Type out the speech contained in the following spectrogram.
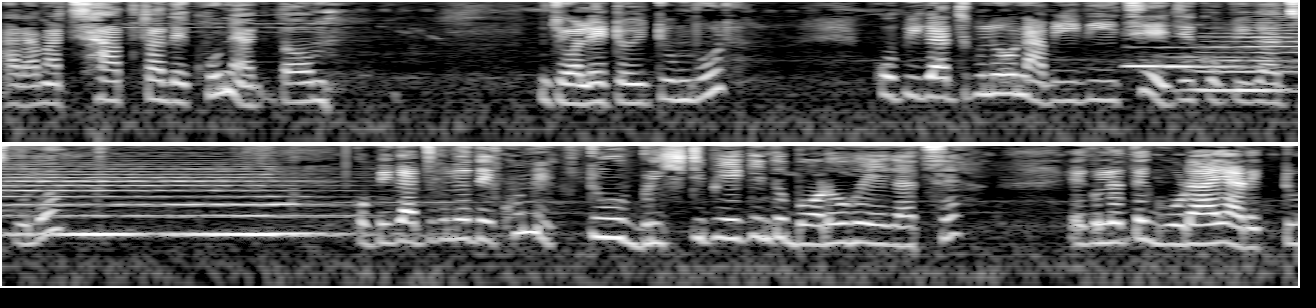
আর আমার ছাদটা দেখুন, একদম জলে টইটুম্বুর। কপি গাছগুলোও নামিয়ে দিয়েছি, এই যে কপি গাছগুলো। কপি গাছগুলো দেখুন, একটু বৃষ্টি পেয়ে কিন্তু বড় হয়ে গেছে। এগুলোতে গোড়ায় আর একটু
